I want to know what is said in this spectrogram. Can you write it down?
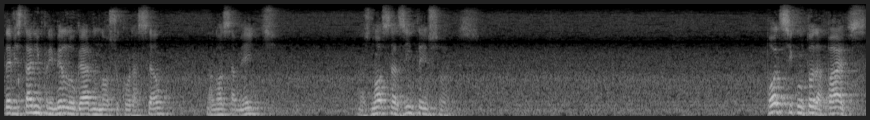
deve estar em primeiro lugar no nosso coração, na nossa mente, nas nossas intenções. Pode-se com toda paz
